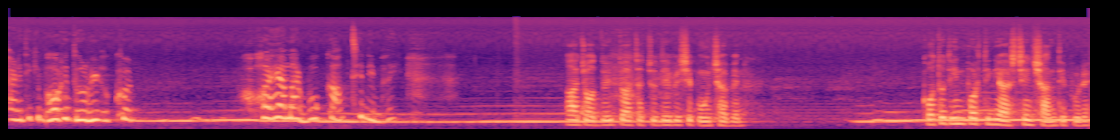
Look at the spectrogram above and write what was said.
চারিদিকে বড় দুর্লক্ষণ হয় আমার বুক কাঁপছে নি ভাই। আজ অদ্বৈত আচার্য দেব এসে পৌঁছাবেন। কতদিন পর তিনি আসছেন শান্তিপুরে?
